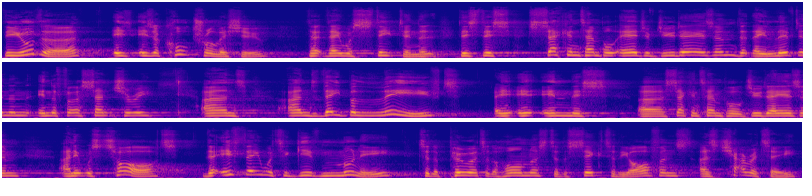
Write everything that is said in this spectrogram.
The other is, is a cultural issue that they were steeped in. There's this second temple age of Judaism that they lived in in the first century. And, and they believed in, in this uh, second temple Judaism. And it was taught that if they were to give money to the poor, to the homeless, to the sick, to the orphans as charity,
